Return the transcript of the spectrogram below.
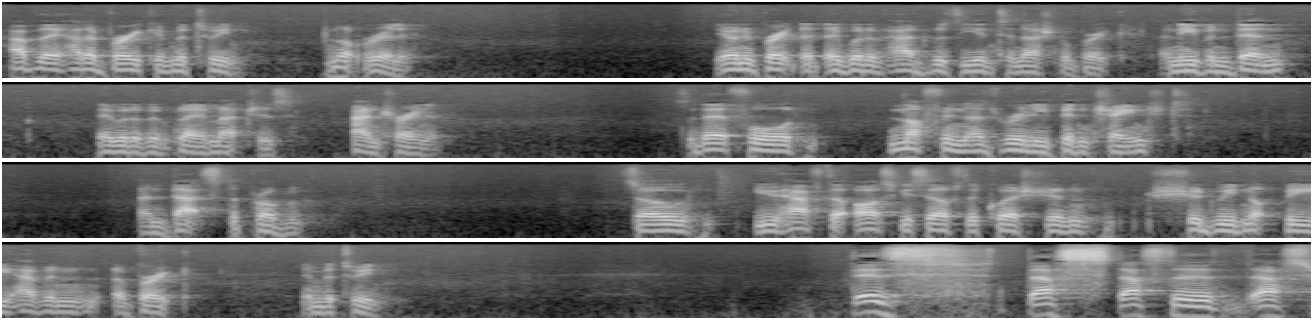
Have they had a break in between? Not really. The only break that they would have had was the international break, and even then, they would have been playing matches and training. So therefore, nothing has really been changed, and that's the problem. So you have to ask yourself the question: Should we not be having a break in between? There's that's that's the that's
